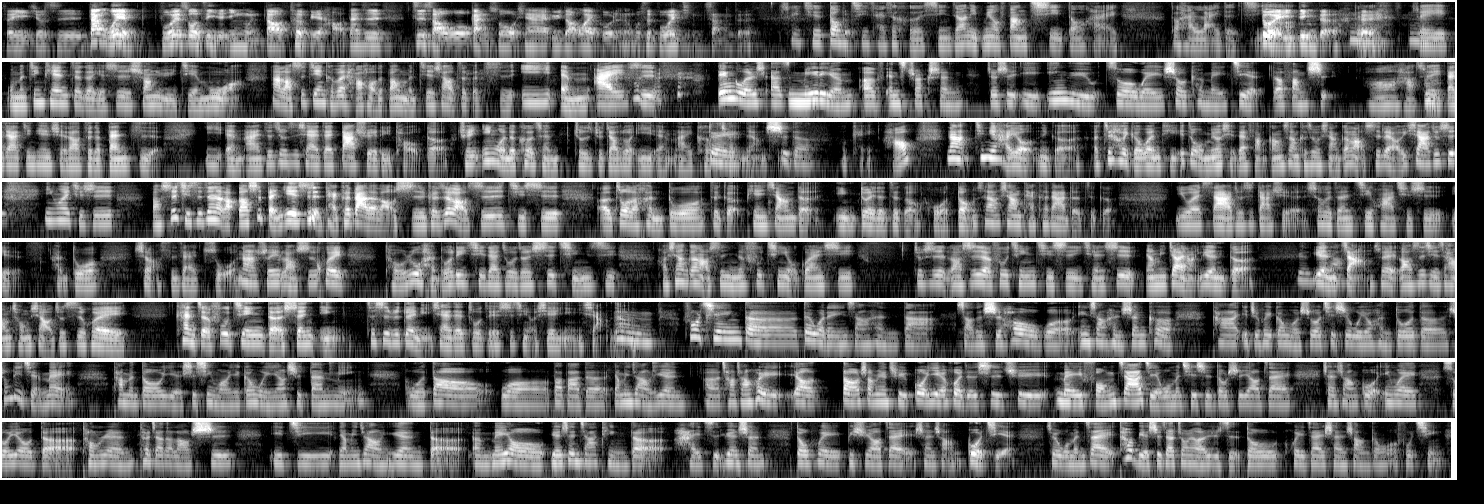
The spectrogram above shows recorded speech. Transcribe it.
所以就是，但我也不会说自己的英文到特别好，但是至少我敢说，我现在遇到外国人，我是不会紧张的。所以其实动机才是核心，只要你没有放弃，都还都还来得及。对，一定的。对，对，所以我们今天这个也是双语节目哦。那老师今天可不可以好好的帮我们介绍这个词？EMI 是 English as Medium of Instruction，就是以英语作为授课媒介的方式。哦，好，所以大家今天学到这个单字、嗯、EMI，这就是现在在大学里头的全英文的课程，就是就叫做 EMI 课程这样子。是的，OK，好，那今天还有那个呃最后一个问题，一直我没有写在访纲上，可是我想跟老师聊一下，就是因为其实老师其实真的老老师本业是台科大的老师，可是老师其实呃做了很多这个偏乡的应对的这个活动，像像台科大的这个。USR 就是大学社会责任计划，其实也很多是老师在做。那所以老师会投入很多力气在做这个事情，是好像跟老师您的父亲有关系。就是老师的父亲其实以前是阳明教养院的院长，所以老师其实好像从小就是会看着父亲的身影这是不是对你现在在做这些事情有些影响呢？嗯，父亲的对我的影响很大。小的时候，我印象很深刻，他一直会跟我说，其实我有很多的兄弟姐妹，他们都也是姓王，也跟我一样是单名。我到我爸爸的阳明教养院，呃，常常会要到上面去过夜，或者是去每逢佳节，我们其实都是要在山上过，因为所有的同仁、特教的老师以及阳明教养院的呃没有原生家庭的孩子院生，都会必须要在山上过节，所以我们在特别是在重要的日子，都会在山上跟我父亲。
